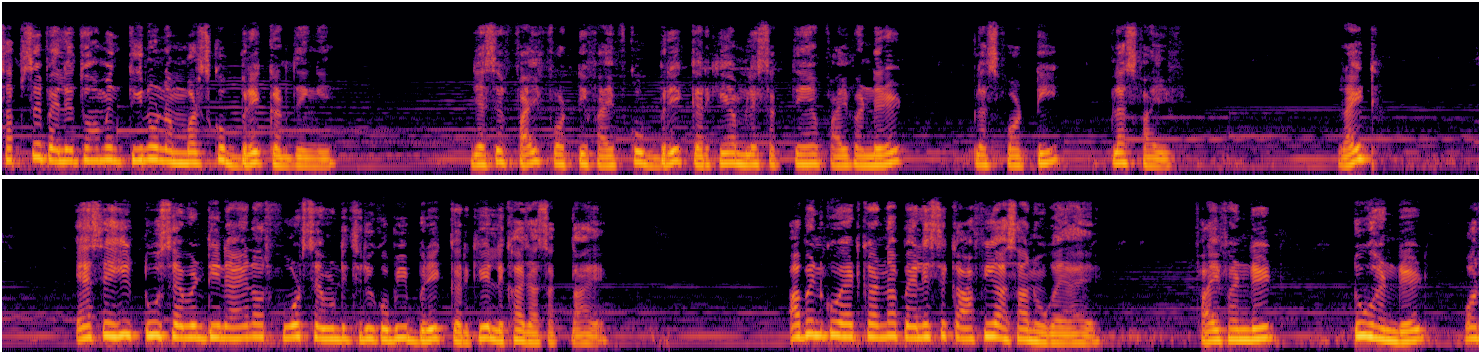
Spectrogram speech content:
सबसे पहले तो हम इन तीनों नंबर्स को ब्रेक कर देंगे। जैसे 545 को ब्रेक करके हम लिख सकते हैं 500 plus forty plus five right ऐसे ही 279 और 473 को भी ब्रेक करके लिखा जा सकता है। अब इनको ऐड करना पहले से काफ़ी आसान हो गया है। 500, 200 और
